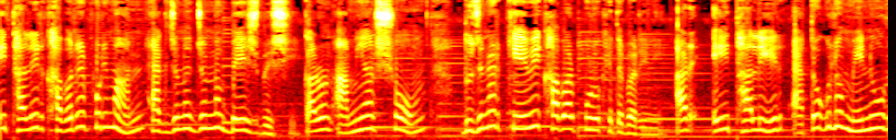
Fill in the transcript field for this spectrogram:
এই থালির খাবারের পরিমাণ একজনের জন্য বেশ বেশি, কারণ আমি আর সোম দুজনের কেউই খাবার পুরো খেতে পারিনি। আর এই থালির এতগুলো মেনুর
